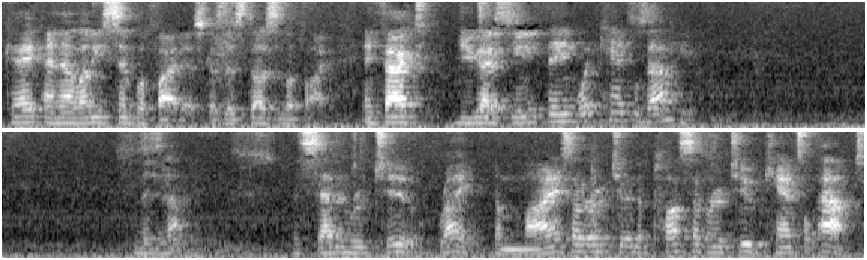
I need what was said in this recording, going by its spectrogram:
Okay, and now let me simplify this because this does simplify. In fact, do you guys see anything? What cancels out here? The. The 7 root 2. Right. The minus 7 root 2 and the plus 7 root 2 cancel out.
